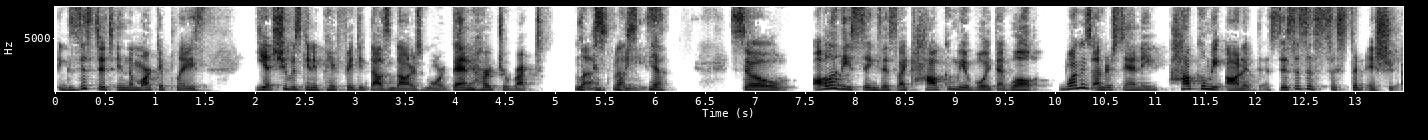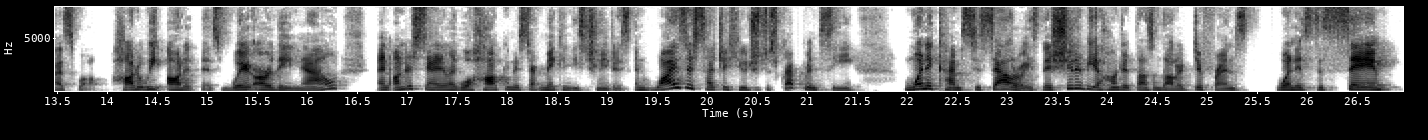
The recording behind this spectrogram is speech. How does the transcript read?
existed in the marketplace. Yet she was getting paid $50,000 more than her direct less, employees. Less, yeah. So all of these things, it's like, how can we avoid that? Well, one is understanding how can we audit this? This is a system issue as well. How do we audit this? Where are they now? And understanding like, well, how can we start making these changes? And why is there such a huge discrepancy when it comes to salaries? There shouldn't be a hundred thousand dollar difference when it's the same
